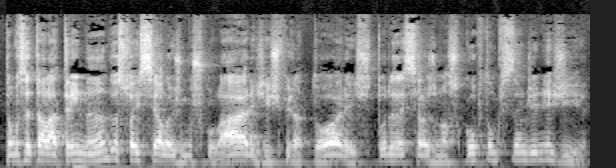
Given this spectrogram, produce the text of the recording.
Então você está lá treinando, as suas células musculares, respiratórias, todas as células do nosso corpo estão precisando de energia.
